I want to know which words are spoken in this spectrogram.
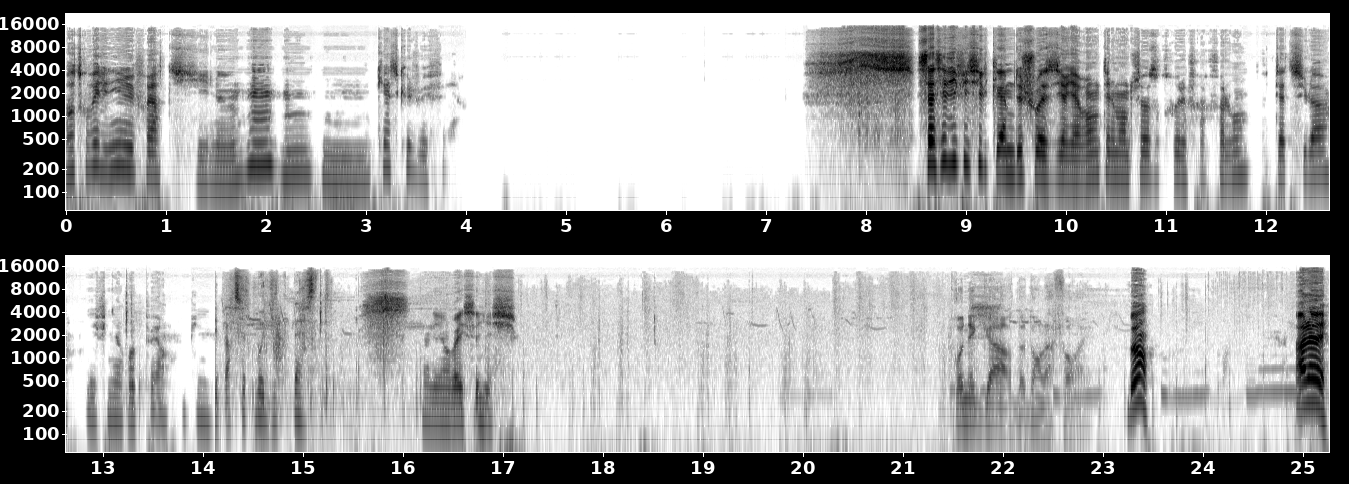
Retrouver les livres du frère Thiel. Hum, hum, hum. Qu'est-ce que je vais faire? C'est assez difficile quand même de choisir, il y a vraiment tellement de choses. Retrouver le frère Fallon, peut-être celui-là, définir repère. puis- Et par cette maudite peste. Allez, on va essayer. Prenez garde dans la forêt. Bon Allez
